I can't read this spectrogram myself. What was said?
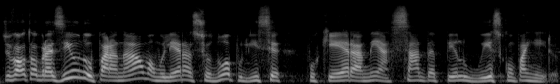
De volta ao Brasil, no Paraná, uma mulher acionou a polícia porque era ameaçada pelo ex-companheiro.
